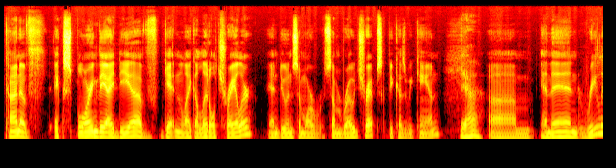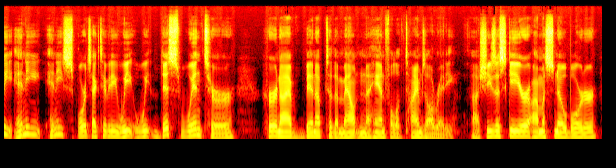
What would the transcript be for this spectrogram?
kind of exploring the idea of getting like a little trailer and doing some more some road trips because we can. Yeah. Um, and then really any any sports activity. We we this winter, her and I have been up to the mountain a handful of times already. Uh, she's a skier. I'm a snowboarder.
